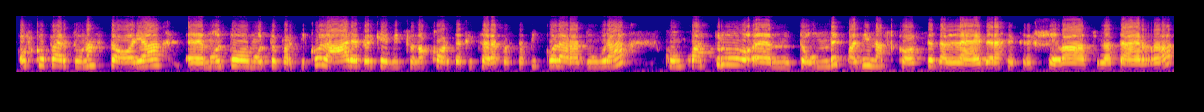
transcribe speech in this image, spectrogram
ho scoperto una storia eh, molto, molto particolare perché mi sono accorta che c'era questa piccola radura con quattro ehm, tombe quasi nascoste dall'edera che cresceva sulla terra.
